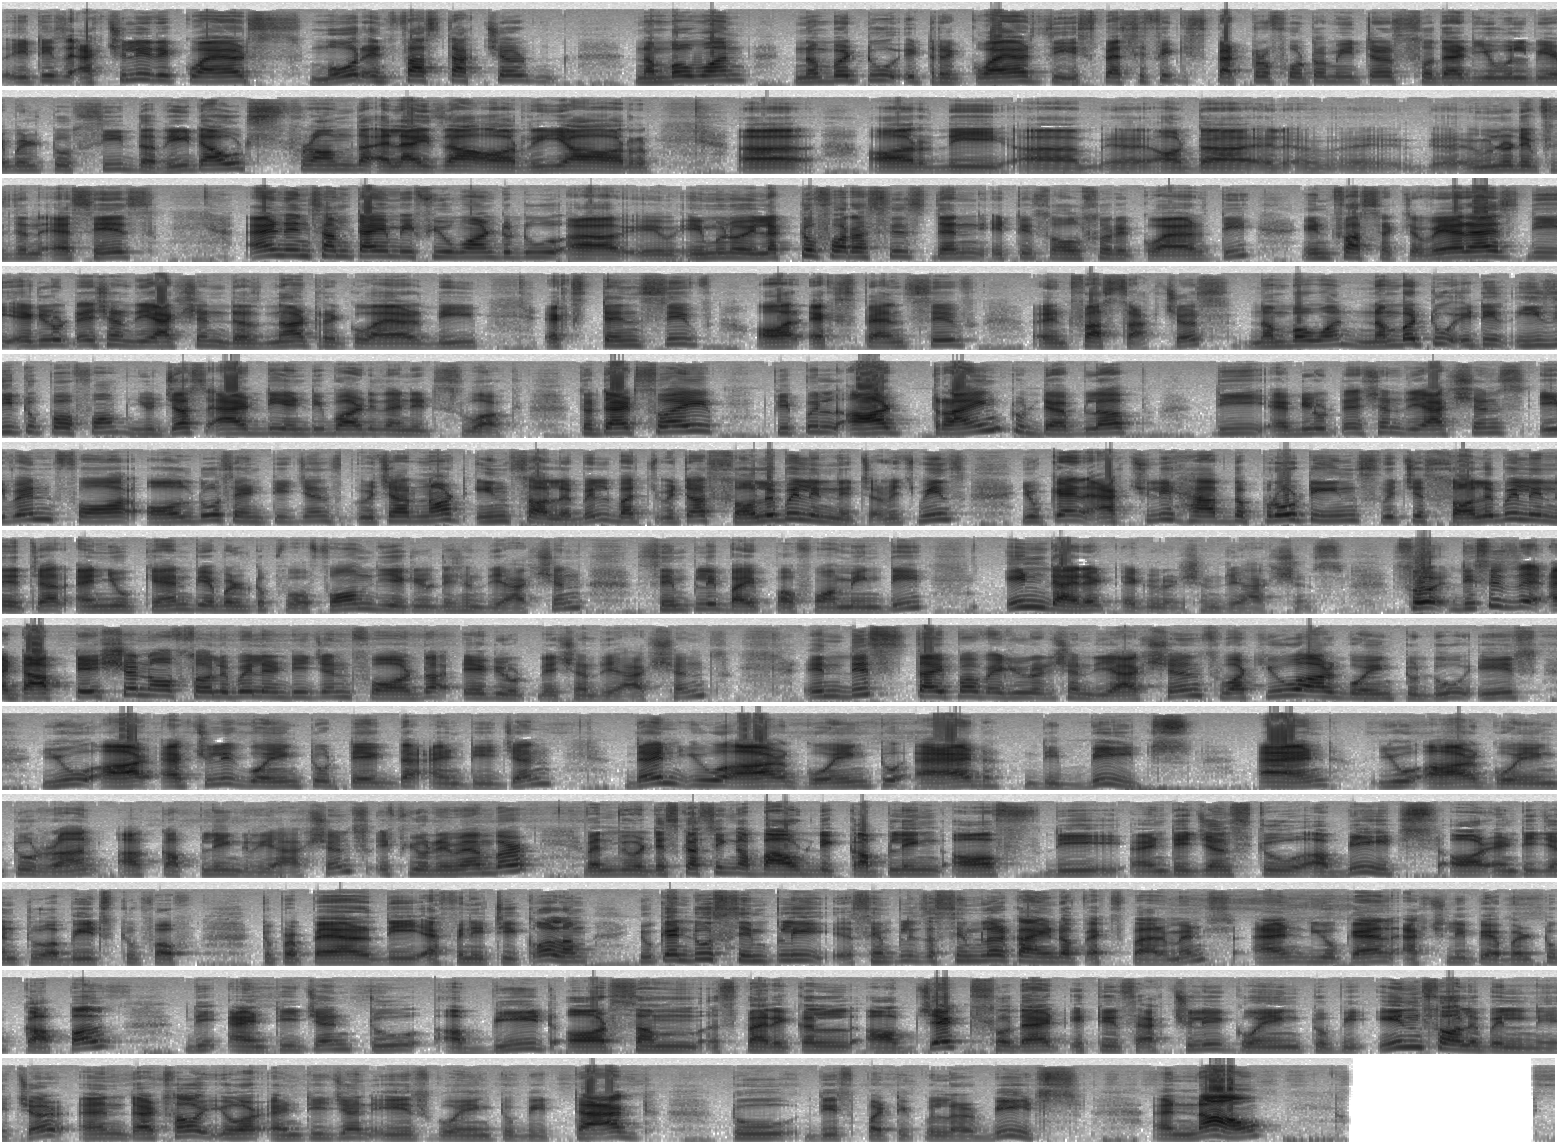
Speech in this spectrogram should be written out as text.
it is actually requires more infrastructure number 1. Number 2 it requires the specific spectrophotometers so that you will be able to see the readouts from the ELISA or RIA or uh, or the uh, or the uh, immunodiffusion assays and in some time if you want to do uh, immunoelectrophoresis then it is also require the infrastructure whereas the agglutination reaction does not require the extensive or expensive infrastructures number 1. Number 2 it is easy to perform you just add the antibodies and it's work. So, that is why people are trying to develop the agglutination reactions even for all those antigens which are not insoluble, but which are soluble in nature which means you can actually have the proteins which is soluble in nature and you can be able to perform the agglutination reaction simply by performing the indirect agglutination reactions. So, this is the adaptation of soluble antigen for the agglutination reactions. In this type of agglutination reactions what you are going to do is you are actually going to take the antigen then you are going to add the beads and you are going to run a coupling reactions. If you remember when we were discussing about the coupling of the antigens to a beads or antigen to a beads to, to prepare the affinity column, you can do simply simply the similar kind of experiments and you can actually be able to couple the antigen to a bead or some spherical object so that it is actually going to be insoluble in nature and that is how your antigen is going to be tagged to these particular beads. And now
